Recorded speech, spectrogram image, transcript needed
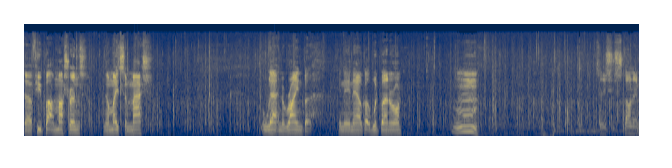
So uh, a few button mushrooms. And I made some mash. All out in the rain, but in here now. Got the wood burner on. Mmm. So this is stunning.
